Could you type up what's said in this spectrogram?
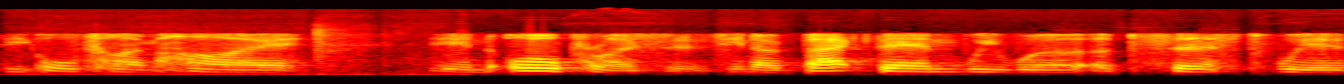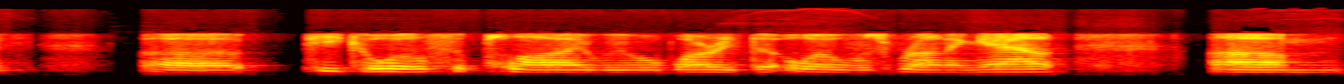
the all time high in oil prices. You know, back then we were obsessed with uh, peak oil supply. We were worried that oil was running out. Um,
